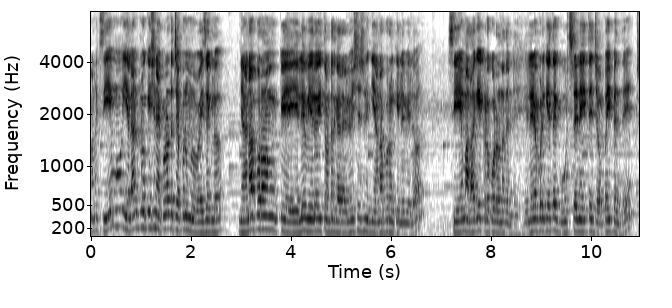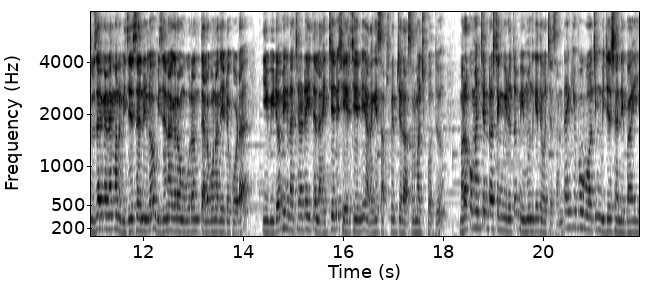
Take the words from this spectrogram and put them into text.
మనకు సేమ్ ఎలాంటి లొకేషన్ ఎక్కడ ఉంటుందో చెప్పండి మన వైజాగ్లో. జ్ఞానాపురంకి వెళ్ళే వేలో అయితే ఉంటుంది కదా రైల్వే స్టేషన్కి జ్ఞానాపురంకి వెళ్ళే వేలో. సేమ్ అలాగే ఇక్కడ కూడా ఉన్నదండి. వెళ్ళేటప్పటికైతే గూడ్స్ ట్రైన్ అయితే జంప్ అయిపోయింది. చూసారు కానీ మన విజయసానిలో విజయనగరం ఊరంతా ఎలాగున్నది ఏంటో కూడా. ఈ వీడియో మీకు నచ్చినట్టయితే లైక్ చేయండి షేర్ చేయండి అలాగే సబ్స్క్రైబ్ చేయడం అసలు మర్చిపోద్దు మరొక మంచి ఇంట్రెస్టింగ్ వీడియోతో మీ ముందుకైతే వచ్చేసాను థ్యాంక్ ఫర్ వాచింగ్ విజయసండి బాయ్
